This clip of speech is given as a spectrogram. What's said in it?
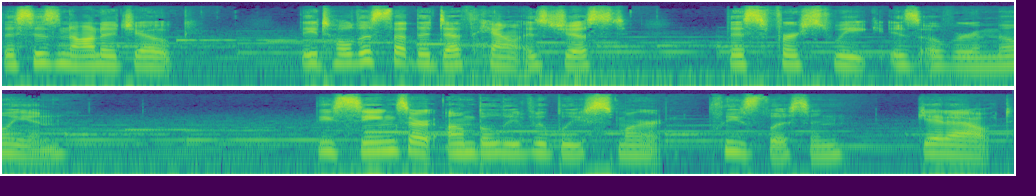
This is not a joke. They told us that the death count is just this first week is over a million. These things are unbelievably smart. Please listen. Get out.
